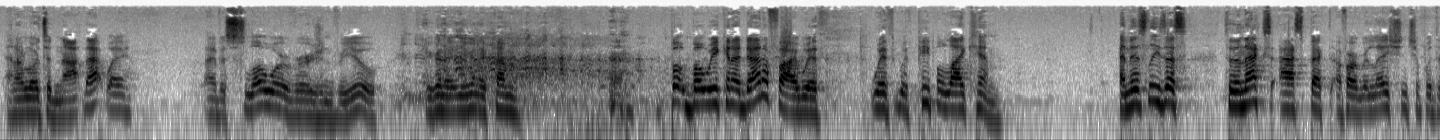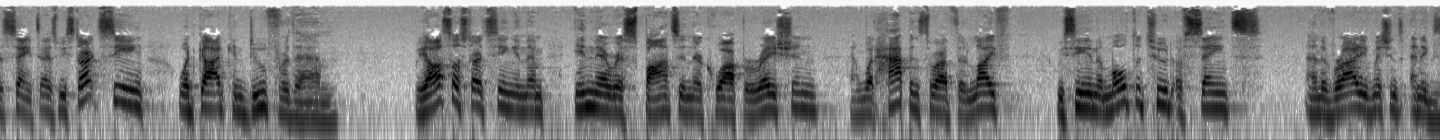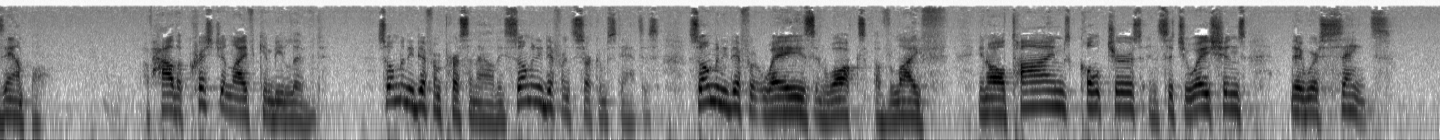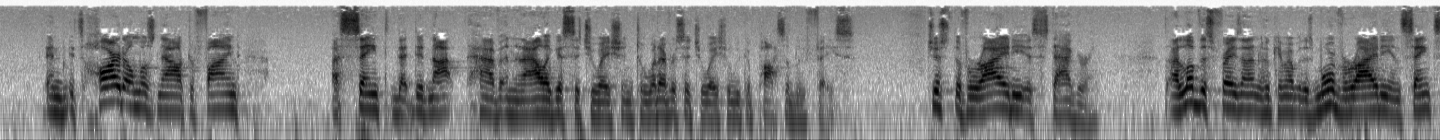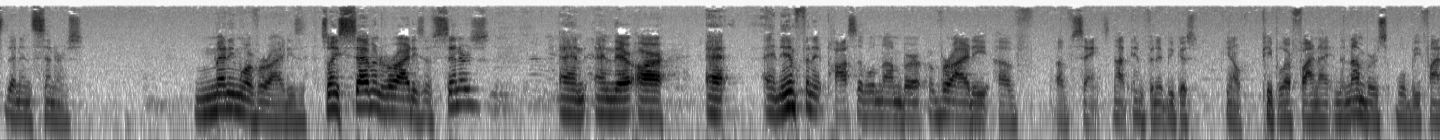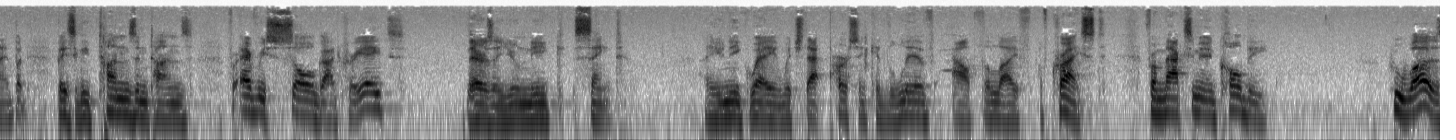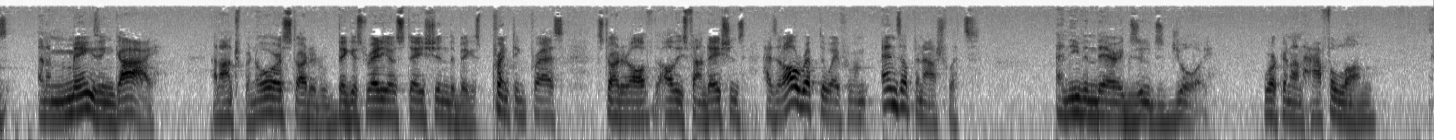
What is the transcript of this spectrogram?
And our Lord said, Not that way. I have a slower version for you. You're gonna you're gonna come. but but we can identify with with with people like him. And this leads us to the next aspect of our relationship with the saints. As we start seeing what God can do for them, we also start seeing in them in their response, in their cooperation, and what happens throughout their life. We see in the multitude of saints and the variety of missions an example of how the Christian life can be lived. So many different personalities, so many different circumstances, so many different ways and walks of life. In all times, cultures, and situations, they were saints. And it's hard almost now to find a saint that did not have an analogous situation to whatever situation we could possibly face. Just the variety is staggering. I love this phrase, I don't know who came up with this more variety in saints than in sinners many more varieties. There's only seven varieties of sinners, and, and there are a, an infinite possible number, variety of, of saints. Not infinite because you know people are finite and the numbers will be finite, but basically tons and tons. For every soul God creates, there's a unique saint, a unique way in which that person can live out the life of Christ. From Maximilian Kolbe, who was an amazing guy an entrepreneur, started the biggest radio station, the biggest printing press, started all, all these foundations, has it all ripped away from him, ends up in Auschwitz. And even there exudes joy, working on half a lung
